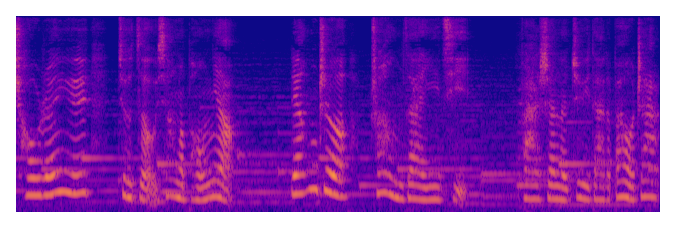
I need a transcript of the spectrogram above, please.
丑人鱼就走向了鹏鸟，两者撞在一起，发生了巨大的爆炸，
